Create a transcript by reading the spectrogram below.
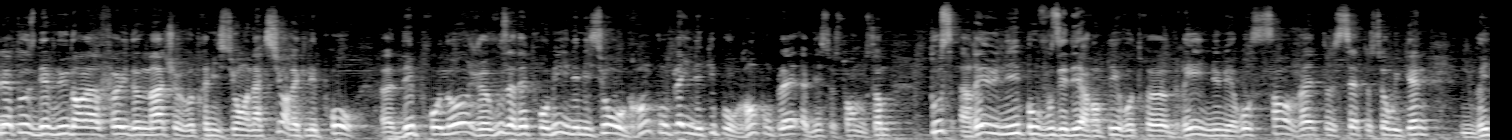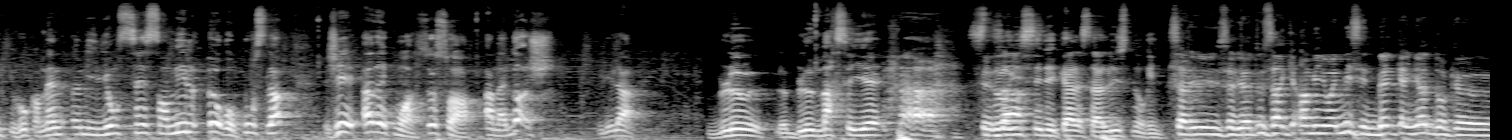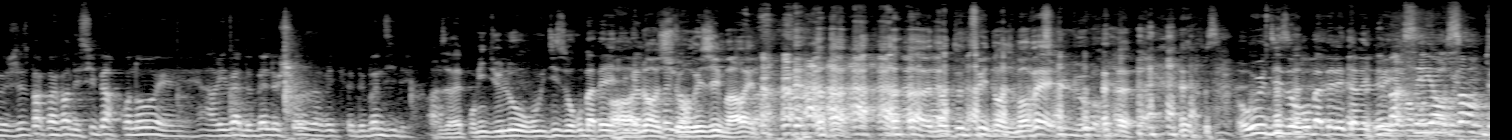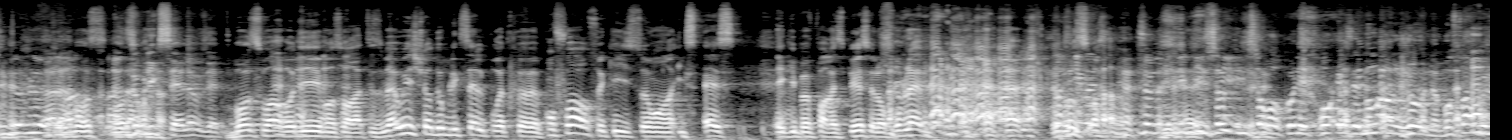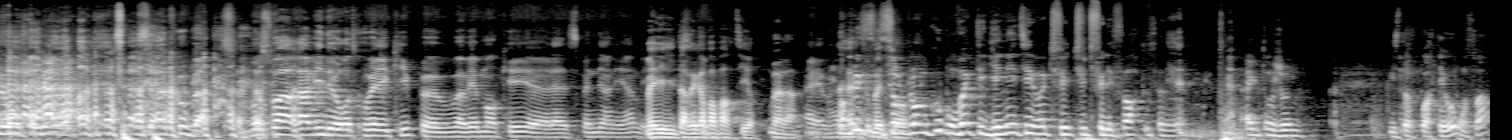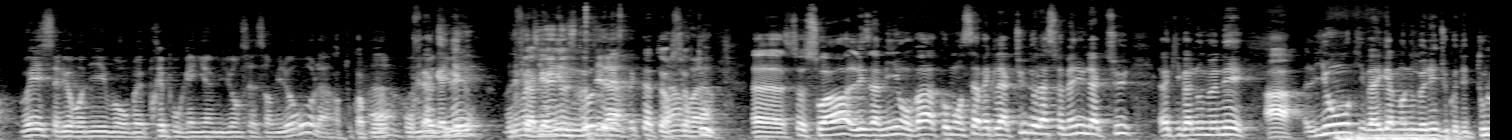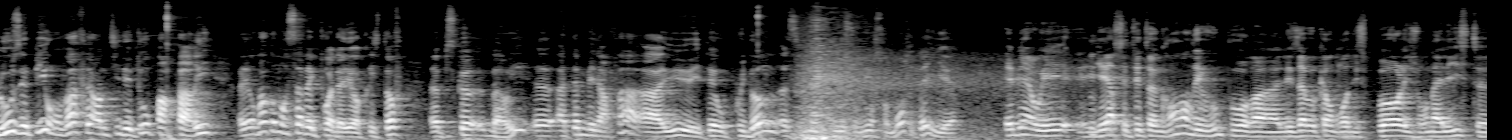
Salut à tous, bienvenue dans la feuille de match, votre émission en action avec les pros euh, des pronos. Je vous avais promis une émission au grand complet, une équipe au grand complet. Eh bien, ce soir, nous sommes tous réunis pour vous aider à remplir votre grille numéro 127 ce week-end. Une grille qui vaut quand même 1 500 000 euros. Pour cela, j'ai avec moi ce soir, à ma gauche, il est là, bleu, le bleu marseillais. C'est Snorri ça. Sénécal, salut Snorri. Salut, salut à tous. C'est vrai qu'un million et demi, c'est une belle cagnotte, donc euh, j'espère qu'on va faire des super pronos et arriver à de belles choses avec de bonnes idées. Voilà. Vous avez promis du lourd, ou 10 euros Babel est Oh également non, je suis au régime, arrête. non, tout de suite, non, je m'en vais. Oui, 10 euros Babel est avec Les nous. Marseillais également. ensemble, tout de bleu. Voilà. bonsoir. Double XL, vous êtes. Bonsoir Ronny, bonsoir à tous. Ben oui, je suis en double XL pour être euh, confort. Ceux qui sont en XS et qui peuvent pas respirer, c'est leur problème. bonsoir. Ils se, ils se reconnaîtront aisément en jaune. Bonsoir Bruno. C'est un coup bas. Bonsoir, ravi de retrouver l'équipe. Vous m'avez manqué euh, la semaine dernière. Mais... Mais il t'avait qu'à pas partir. Voilà. Ouais, voilà. En plus, Ouais, sur le plan de coupe, on voit que t'es gainé, tu sais, ouais, tu, fais, tu te fais l'effort, tout ça, avec ton jaune. Christophe Quarteo, bonsoir. Oui, salut Ronny. Bon, ben, prêt pour gagner 1 500 000 euros là. En tout cas, pour, Hein, pour faire gagner, On pour est faire motivé gagner de ce nos téléspectateurs, Hein, surtout. voilà. Euh, ce soir, les amis, on va commencer avec l'actu de la semaine, une actu euh, qui va nous mener à Lyon, qui va également nous mener du côté de Toulouse, et puis on va faire un petit détour par Paris. Et on va commencer avec toi d'ailleurs, Christophe, euh, puisque, bah oui, euh, Atem Benarfa a eu, été au Prud'homme, si mes souvenirs sont bons, c'était hier. Eh bien oui, hier c'était un grand rendez-vous pour les avocats en droit du sport, les journalistes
